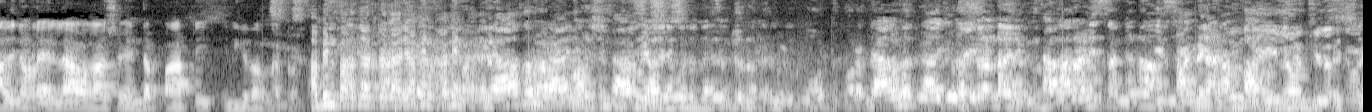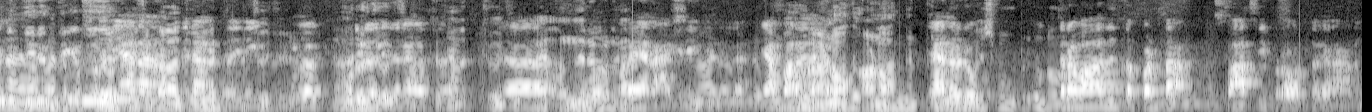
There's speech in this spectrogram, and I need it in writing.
അതിനുള്ള എല്ലാ അവകാശവും എന്റെ പാർട്ടി എനിക്ക് തന്നിട്ടുണ്ട്. അബിൻ പറഞ്ഞ ഒറ്റ കാര്യം. ഞാൻ പറയാൻ ആഗ്രഹിക്കുന്നില്ല പറഞ്ഞു ഞാനൊരു ഉത്തരവാദിത്തപ്പെട്ട പാർട്ടി പ്രവർത്തകനാണ്.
